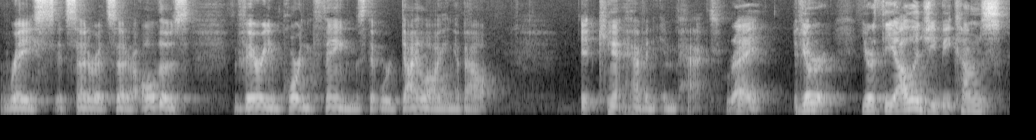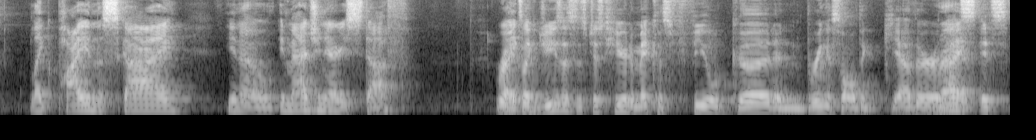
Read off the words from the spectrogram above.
race, et cetera, et cetera, all those very important things that we're dialoguing about, it can't have an impact. Right. Your your theology becomes like pie in the sky, you know, imaginary stuff. Right. it's like Jesus is just here to make us feel good and bring us all together. And Right. It's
